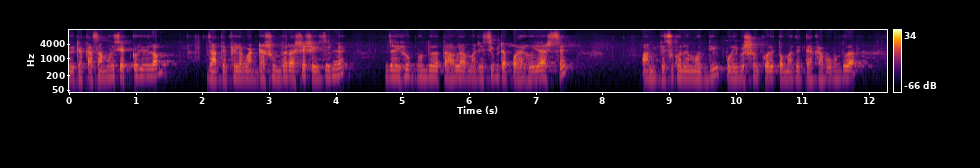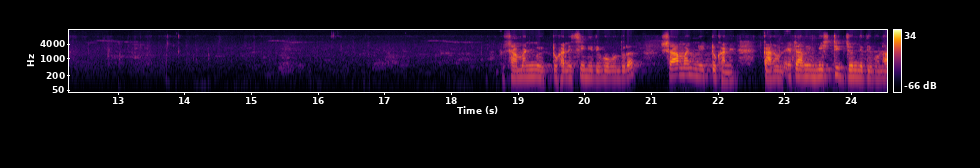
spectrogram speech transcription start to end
দুইটা কাঁচামরিচ অ্যাড করে দিলাম, যাতে ফ্লেভারটা সুন্দর আসে সেই জন্যে। যাই হোক বন্ধুরা, তাহলে আমার রেসিপিটা প্রায় হয়ে আসছে। আমি কিছুক্ষণের মধ্যেই পরিবেশন করে তোমাদের দেখাবো বন্ধুরা। সামান্য একটুখানি চিনি দিব বন্ধুরা, সামান্য একটুখানি। কারণ এটা আমি মিষ্টির জন্য দেব না,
